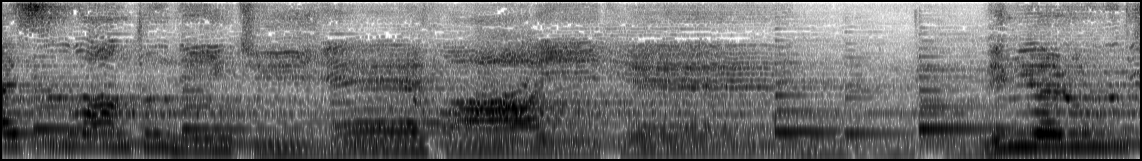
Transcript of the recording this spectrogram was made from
在死亡中凝聚野花一片。明月如今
